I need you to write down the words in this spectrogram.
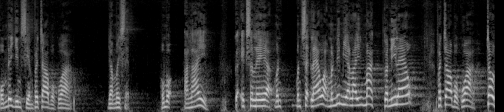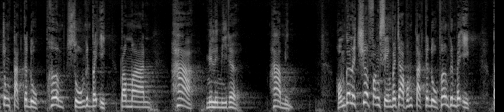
ผมได้ยินเสียงพระเจ้าบอกว่ายังไม่เสร็จ ผมบอกอะไรก็เอ็กซเรย์อะมันมันเสร็จแล้วอะมันไม่มีอะไรมากกว่านี้แล้ว พระเจ้าบอกว่าเจ้าจงตัดกระดูกเพิ่มสูงขึ้นไปอีก ประมาณห้ามิลลิเมตรห้ามิลผมก็เลยเชื่อฟังเสียงพระเจ้า ผมตัดกระดูกเพิ่มขึ้นไปอีก ไป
